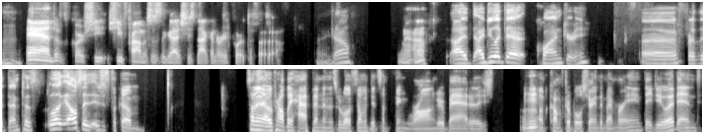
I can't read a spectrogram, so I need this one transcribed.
Mhm. And of course, she she promises the guy she's not going to report the photo. There you go. Uh-huh. I I do like that quandary uh for the dentist. Well, also it's just like um something that would probably happen in this world. If someone did something wrong or bad, or they just Mhm. uncomfortable sharing the memory, they do it. And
